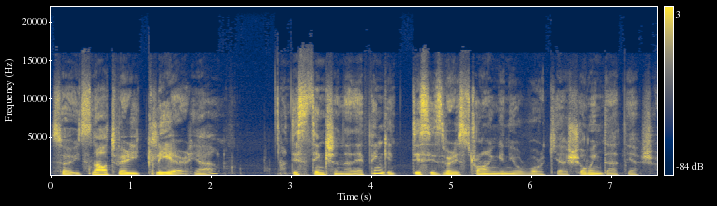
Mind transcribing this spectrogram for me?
So it's not very clear, yeah, distinction. And I think it, this is very strong in your work, yeah, showing that, yeah, sure.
